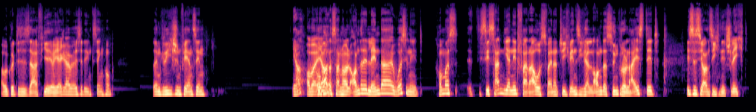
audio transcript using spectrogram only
Aber gut, das ist auch vier Jahre her, glaube ich, als ich den gesehen habe. Da im griechischen Fernsehen. Ja. Aber, aber ja, das sind halt andere Länder, weiß ich nicht. Kann man's, sie sind ja nicht voraus, weil natürlich, wenn sich ein Land das Synchro leistet, ist es ja an sich nicht schlecht.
